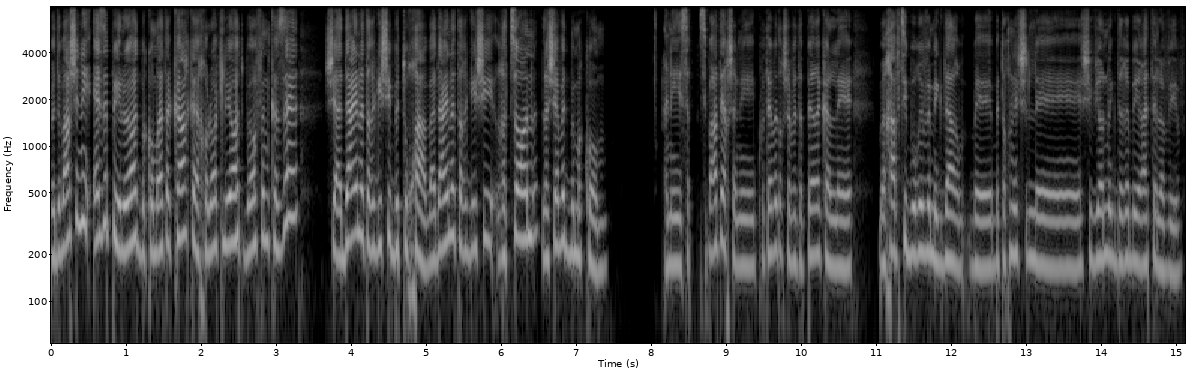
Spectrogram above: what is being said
ודבר שני, איזה פעילויות בקומת הקרקע יכולות להיות באופן כזה, שעדיין את תרגישי בטוחה, ועדיין את תרגישי רצון לשבת במקום. אני סיפרתי לך שאני כותבת עכשיו את הפרק על uh, מרחב ציבורי ומגדר בתוכנית של uh, שוויון מגדרי בעיריית תל אביב.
